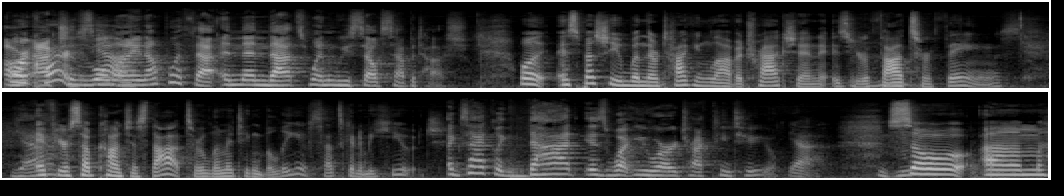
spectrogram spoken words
Well, our course, actions will yeah. line up with that. And then that's when we self sabotage. Well, especially when they're talking law of attraction, is your thoughts or things. Yeah. If your subconscious thoughts are limiting beliefs, that's going to be huge. Exactly. That is what you are attracting to you. Yeah. So, um,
